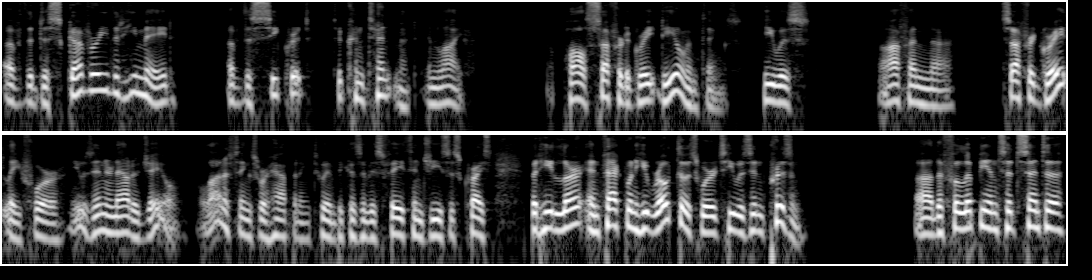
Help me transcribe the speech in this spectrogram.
of the discovery that he made of the secret to contentment in life. Now, Paul suffered a great deal in things. He was often uh, suffered greatly for he was in and out of jail. A lot of things were happening to him because of his faith in Jesus Christ. But he learned. In fact, when he wrote those words, he was in prison. Uh, the Philippians had sent a,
